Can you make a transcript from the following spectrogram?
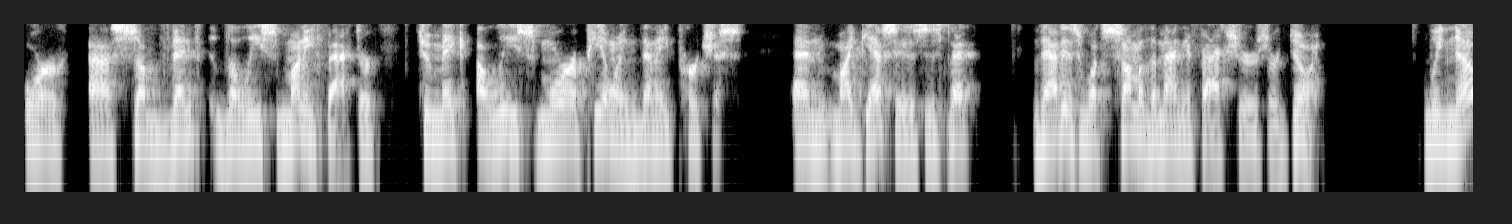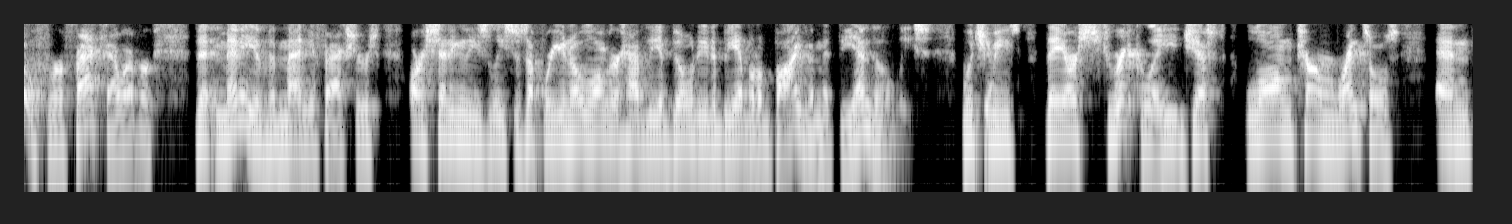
or uh, subvent the lease money factor to make a lease more appealing than a purchase. And my guess is is that that is what some of the manufacturers are doing. We know for a fact, however, that many of the manufacturers are setting these leases up where you no longer have the ability to be able to buy them at the end of the lease which yeah. means they are strictly just long-term rentals and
